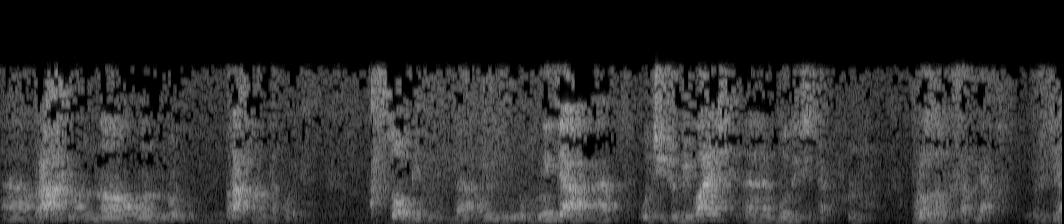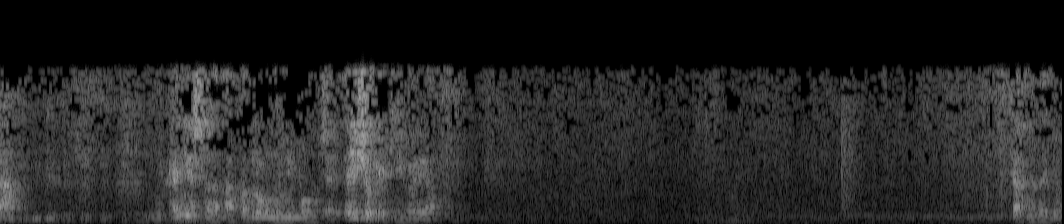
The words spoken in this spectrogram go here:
э, брахман, но он ну, брахман такой особенный, да, ну, нельзя а, учить убивать, э, будучи так в розовых соплях. Друзья, конечно, там по-другому не получается. А еще какие варианты? Сейчас мы дойдем.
